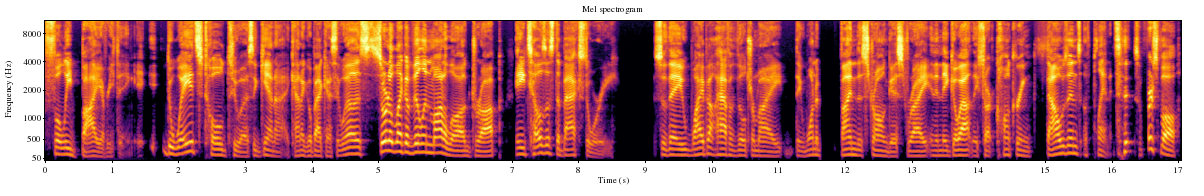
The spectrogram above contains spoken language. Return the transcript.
fully buy everything. It- it- the way it's told to us, again, I kind of go back and I say, well, it's sort of like a villain monologue drop, and he tells us the backstory. So they wipe out half of Viltrumite. They want to find the strongest, right? And then they go out and they start conquering thousands of planets. so first of all,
